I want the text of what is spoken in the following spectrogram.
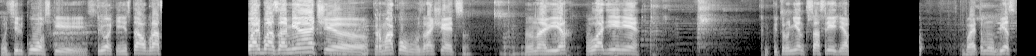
Васильковский с трехи не стал бросать. Борьба за мяч. Кормакову возвращается наверх владение. Петруненко со средней. Поэтому без,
